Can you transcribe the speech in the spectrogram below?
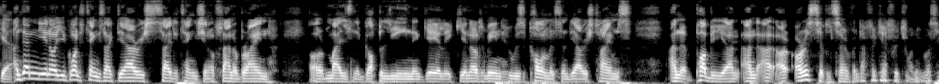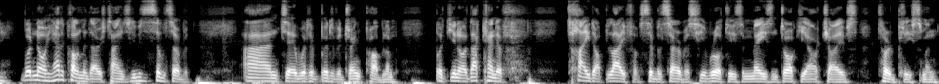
Yeah. And then, you know, you go into things like the Irish side of things, you know, Flann O'Brien or Myles na gCopaleen and Gaelic, you know what I mean, who was a columnist in the Irish Times and a probably, and, and or, or a civil servant. I forget which one he was. He? Well, no, he had a column in the Irish Times. He was a civil servant and uh, with a bit of a drink problem. But, you know, that kind of tied up life of civil service. He wrote these amazing Dalkey Archives, Third Policeman,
